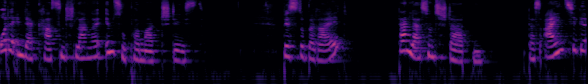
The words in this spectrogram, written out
oder in der Kassenschlange im Supermarkt stehst. Bist du bereit? Dann lass uns starten. Das Einzige,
